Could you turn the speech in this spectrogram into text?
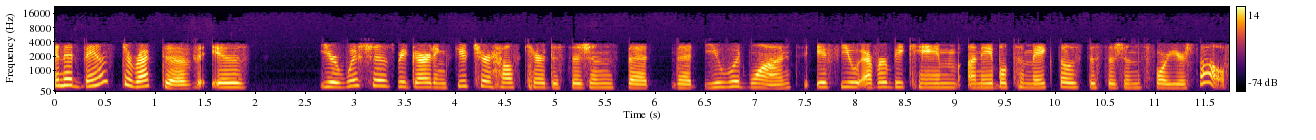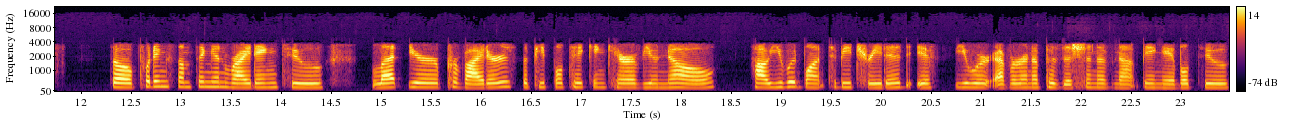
An advance directive is your wishes regarding future health care decisions that, that you would want if you ever became unable to make those decisions for yourself. So, putting something in writing to let your providers, the people taking care of you, know how you would want to be treated if you were ever in a position of not being able to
